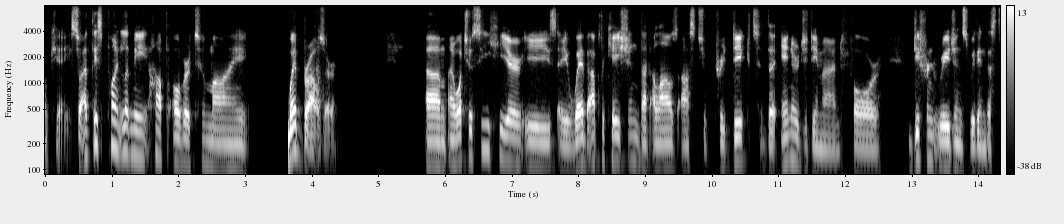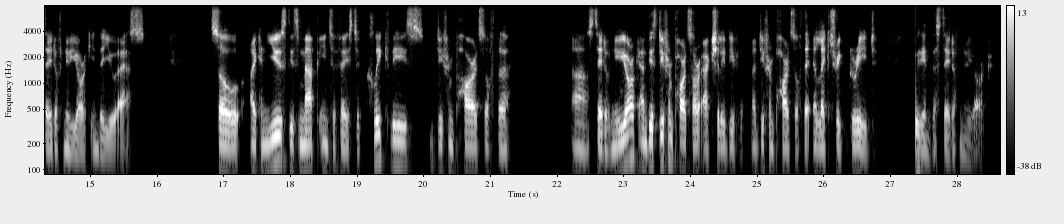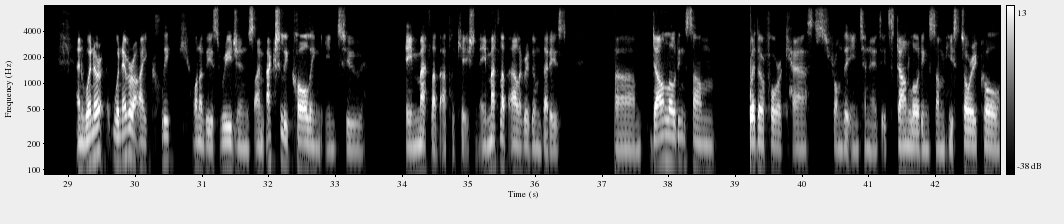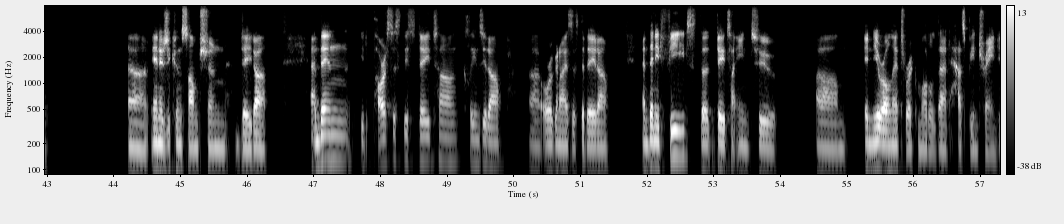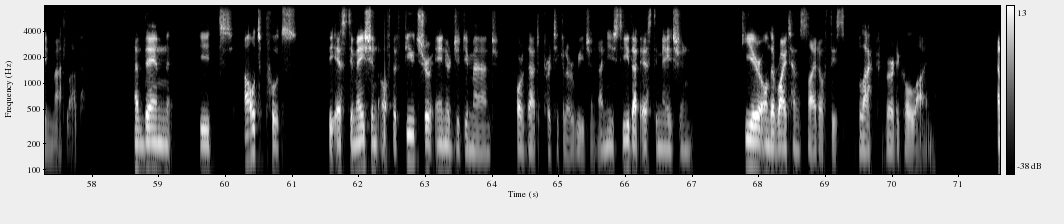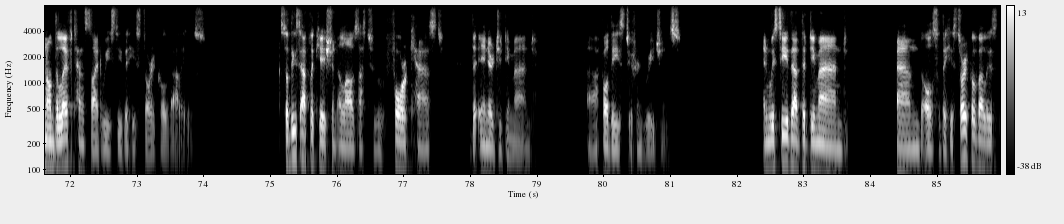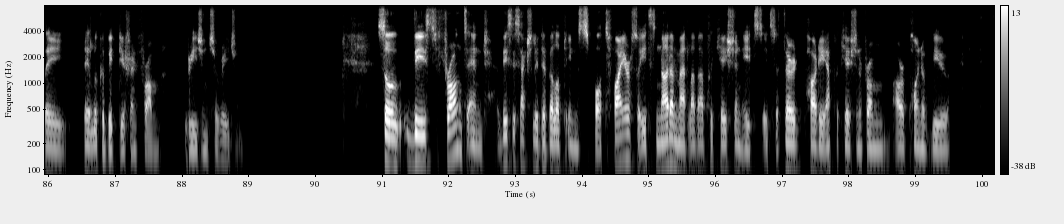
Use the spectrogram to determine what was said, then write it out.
Okay, so at this point, let me hop over to my web browser. Um, and what you see here is a web application that allows us to predict the energy demand for different regions within the state of New York in the US. So I can use this map interface to click these different parts of the uh, state of New York. And these different parts are actually diff uh, different parts of the electric grid within the state of New York. And whenever, whenever I click one of these regions, I'm actually calling into a MATLAB application, a MATLAB algorithm that is um, downloading some weather forecasts from the internet. It's downloading some historical uh, energy consumption data. And then it parses this data, cleans it up, uh, organizes the data, and then it feeds the data into um, a neural network model that has been trained in MATLAB. And then it outputs the estimation of the future energy demand for that particular region. And you see that estimation here on the right-hand side of this black vertical line. And on the left-hand side, we see the historical values. So this application allows us to forecast the energy demand uh, for these different regions. And we see that the demand and also the historical values, they, they look a bit different from region to region. So this front end, this is actually developed in Spotfire. So it's not a MATLAB application. It's it's a third party application from our point of view.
